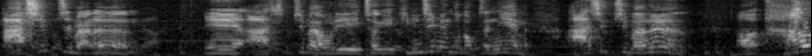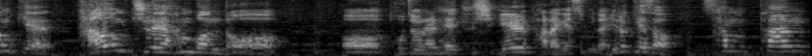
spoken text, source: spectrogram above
아쉽지만은 예, 아쉽지만 우리 저기 김지민 구독자님 아쉽지만은 어, 다음 게 다음 주에 한 번 더 어, 도전을 해 주시길 바라겠습니다. 이렇게 해서 3판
